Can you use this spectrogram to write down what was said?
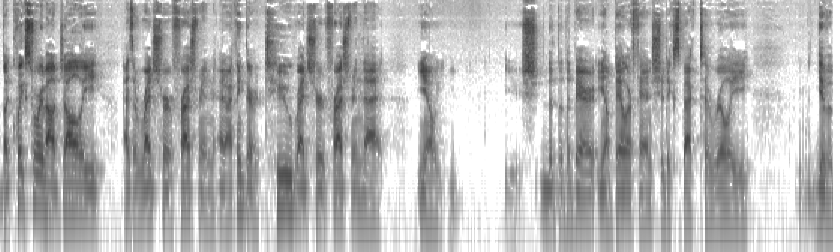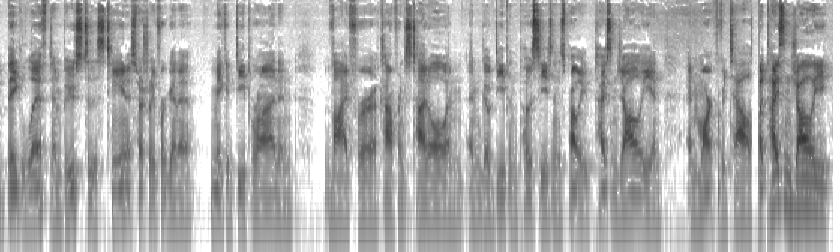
But quick story about Jolly as a redshirt freshman, and I think there are two redshirt freshmen that you know you sh- the, the the Bear you know Baylor fans should expect to really give a big lift and boost to this team, especially if we're gonna make a deep run and vie for a conference title and, and go deep in the postseason. It's probably Tyson Jolly and, and Mark Vital. But Tyson Jolly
